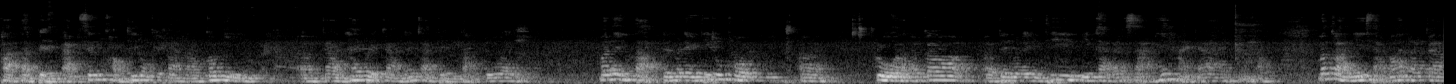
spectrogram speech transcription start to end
ผ่าตัดเปลี่ยนตับซึ่งของที่โรงพยาบาลเราก็มีการให้บริการเรื่องการเปลี่ยนตับด้วยมะเร็งตับเป็นมะเร็งที่ทุกคนกลัวแล้วก็เอ่อเป็นมะเร็งที่มีการรักษาให้หายได้นะคะเมื่อก่อนนี้สามารถรับการ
